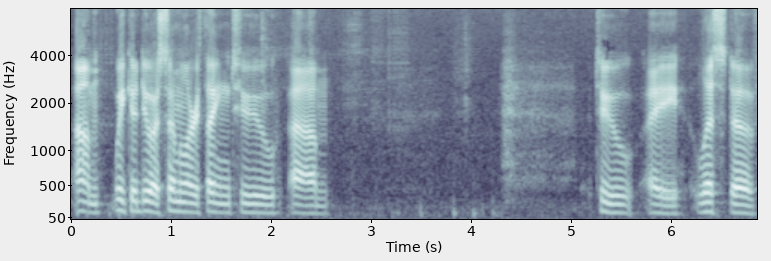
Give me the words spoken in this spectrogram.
Um, we could do a similar thing to um, to a list of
